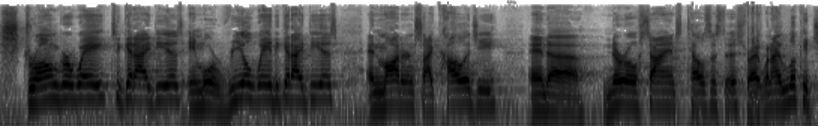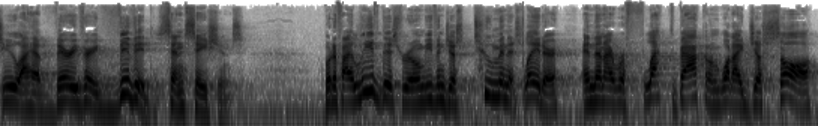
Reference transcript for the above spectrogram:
stronger way to get ideas, a more real way to get ideas, and modern psychology and uh, neuroscience tells us this, right? When I look at you, I have very, very vivid sensations. But if I leave this room even just two minutes later, and then I reflect back on what I just saw,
